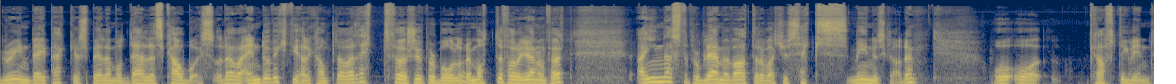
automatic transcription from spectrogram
Green Bay Packers spille mot Dallas Cowboys. Og det var enda viktigere kamp. Det var rett før Superbowl, og det måtte for å gjennomført. Eneste problemet var at det var 26 minusgrader og, og kraftig vind.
